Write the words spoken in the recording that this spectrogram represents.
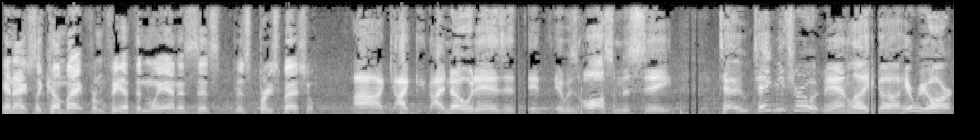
and actually come back from fifth and win, it's it's, it's pretty special. Uh, I I know it is. It it, it was awesome to see. T- take me through it, man. Like uh, here we are.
